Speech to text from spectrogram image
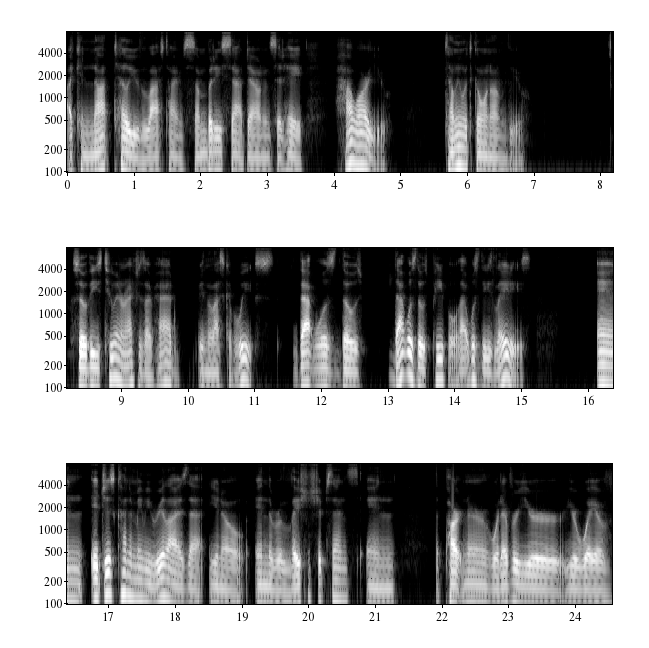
I cannot tell you the last time somebody sat down and said, "Hey, how are you? Tell me what's going on with you." So these two interactions I've had in the last couple weeks, that was those that was those people, that was these ladies. And it just kind of made me realize that, you know, in the relationship sense, in the partner, whatever your your way of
